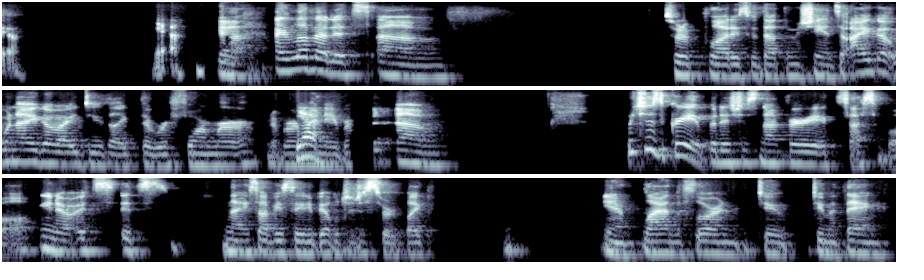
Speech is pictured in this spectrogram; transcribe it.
too. Yeah. Yeah. I love that it's um sort of pilates without the machine. So i go when i go i do like the reformer whatever yeah. in my neighborhood um which is great but it's just not very accessible. You know it's it's nice, obviously, to be able to just sort of like, you know, lie on the floor and do do my thing.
